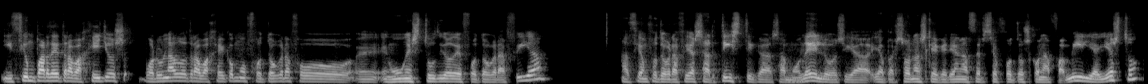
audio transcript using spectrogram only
Hice un par de trabajillos. Por un lado, trabajé como fotógrafo eh, en un estudio de fotografía. Hacían fotografías artísticas a modelos y a, personas que querían hacerse fotos con la familia y esto.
